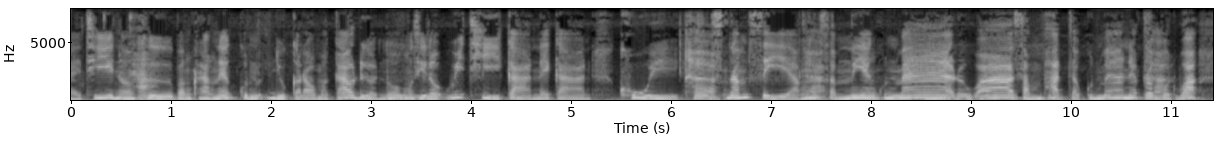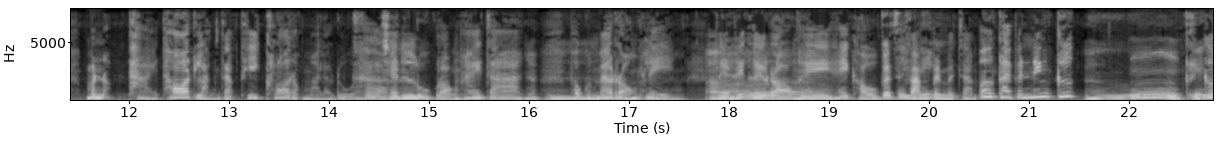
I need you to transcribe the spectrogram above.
ลาย ๆ ที่เนาะคือบางครั้งเนี่ยคุณอยู่กับเรามาเก้าเดือนเนาะบางทีเราวิธีการในการคุยน้ำเสียงสำเนียงคุณแม่หรือว่าสัมผัสจากคุณแม่เนี่ยปรากฏว่ามันถ่ายทอดหลังจากที่คลอดออกมาแล้วด้วย เช่นลูกร้องไห้จ้างพอคุณแม่ร้องเพลง เพลงที่เคยร้องให้ให้เขาฟังเป็นประจำเออกลายเป็นนิ่งกึกก็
